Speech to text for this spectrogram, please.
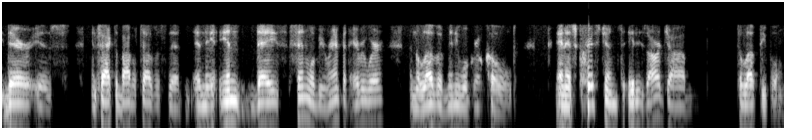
there is, in fact, the Bible tells us that in the end days, sin will be rampant everywhere, and the love of many will grow cold. And as Christians, it is our job to love people.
